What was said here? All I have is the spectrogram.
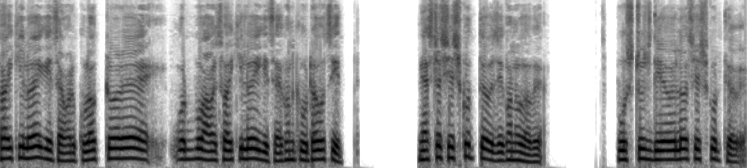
ছয় কিল হয়ে গেছে, আমার ক্লক টাওয়ারে উঠবো, আমি ছয় কিল হয়ে গেছে, এখন কি ওঠা উচিত? ম্যাচটা শেষ করতে হবে যে কোনোভাবে পুশ টুস দিয়ে হলেও শেষ করতে হবে।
